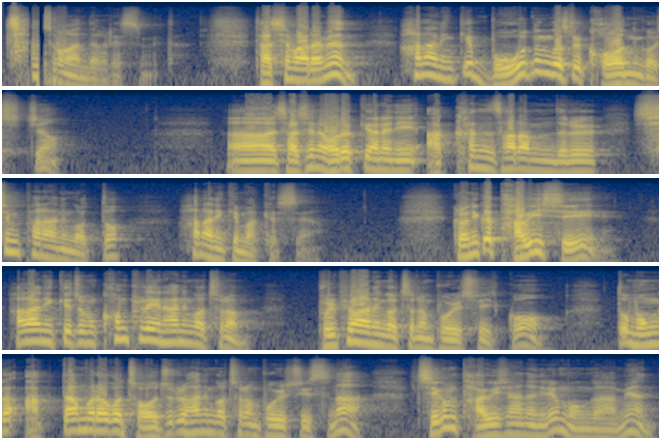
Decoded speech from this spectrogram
찬송한다 그랬습니다. 다시 말하면 하나님께 모든 것을 거은 것이죠. 아, 자신을 어렵게 하는 이 악한 사람들을 심판하는 것도 하나님께 맡겼어요. 그러니까 다윗이 하나님께 좀 컴플레인 하는 것처럼 불평하는 것처럼 보일 수 있고 또 뭔가 악담을 하고 저주를 하는 것처럼 보일 수 있으나 지금 다윗이 하는 일은 뭔가 하면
